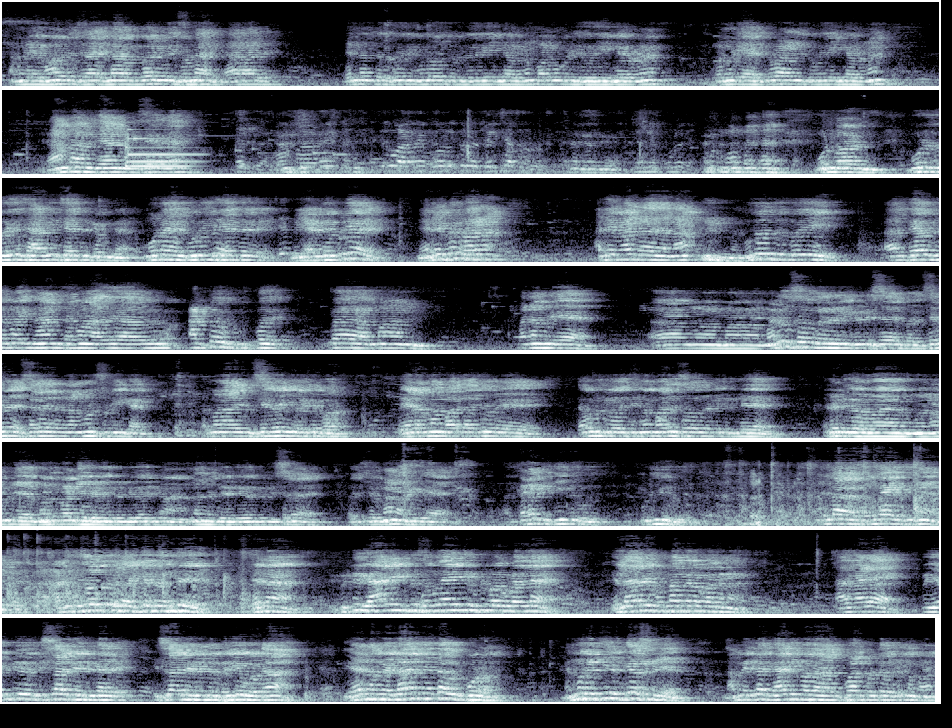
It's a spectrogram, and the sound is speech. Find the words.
நம்முடைய மாவட்ட சார் எல்லா விவரங்களையும் சொன்னார். யார் யார்? எந்தெந்த தொகுதி முதல்வர் தொகுதி எங்கே வரணும். பரமக்குடி தொகுதி எங்கே வரணும். நம்முடைய திருவாரூர் தொகுதி எங்கே வரணும். ராமநாதன் தியானம் சேரல மூணு மாவட்டம் மூணு தொகுதி சாதியும் சேர்த்துருக்கோங்க மூணு தொகுதி சேர்த்து எப்படியோ நிறைய பேர் வரணும் அதே மாதிரி நான் நான் முதல்வர் தொகுதி அது நான் சம அது அக்டோபர் முப்பது இப்போ நம்முடைய மருத சகோதரர்களுக்கு சிலை சிலை நம்ம சொல்லியிருக்காரு ரொம்ப நாளைக்கு வைக்க போகிறோம் வேற பார்த்தாச்சு ஒரு டவுனுக்கு வச்சுன்னா மருத சகோதரர்களுக்கு ரெண்டு ம- ம- நம்முடைய மருதப்பாண்டியர்களுக்கு ரெண்டு பேருக்கும் அண்ணன் தம்பி ரெண்டு பேருக்கு ரெண்டு சிலை வச்சுட்டோம்னா நம்முடைய கடைக்கு தீர்த்து போகுது முடிஞ்சு போகுது. எல்லா சமுதாயத்துக்கும். அது முதல்வத்தில் வைக்கிறது வந்து என்ன விட்டு யாரையும் இந்த சமுதாயத்தை விட்டு பார்க்கக்கூடாதுல்ல எல்லாரையும் ஒன்றா தானே பார்க்கணும். அதனால இப்போ எம்பி ஒரு இஸ்லாமியர் இருக்காரு. இஸ்லாமியர் பெரிய ஓட்டா. ஏன் நம்ம எல்லாருமே தான் அவருக்கு போடுறோம். நம்ம கட்சியில் வித்தியாசம் கிடையாது. நம்ம எல்லாம் ஜாதி மத அப்பாற்பட்டவர்கள் நம்ம.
